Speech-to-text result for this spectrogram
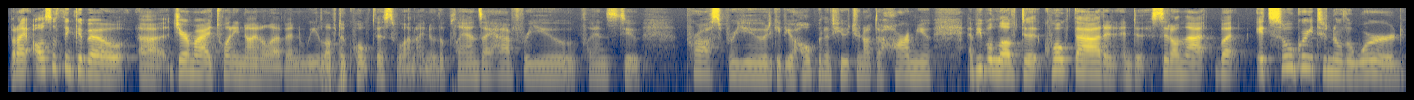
But I also think about uh, Jeremiah twenty nine eleven. We love to quote this one. I know the plans I have for you, plans to prosper you, to give you hope in the future, not to harm you. And people love to quote that and, and to sit on that. But it's so great to know the word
